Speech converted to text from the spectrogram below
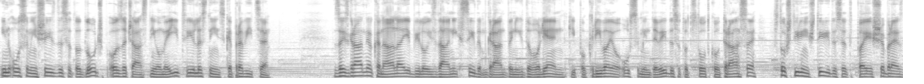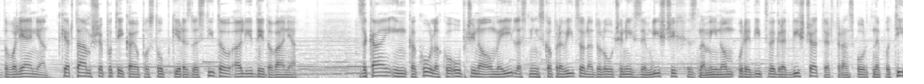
in 68 odločb o začasni omejitvi lastninske pravice. Za izgradnjo kanala je bilo izdanih sedem gradbenih dovoljenj, ki pokrivajo 98 odstotkov trase, 144 pa je še brez dovoljenja, ker tam še potekajo postopki razlastitev ali dedovanja. Zakaj in kako lahko občina omeji lastninsko pravico na določenih zemljiščih z namenom ureditve gradbišča ter transportne poti,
